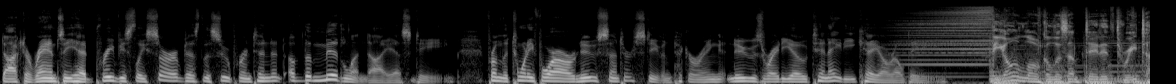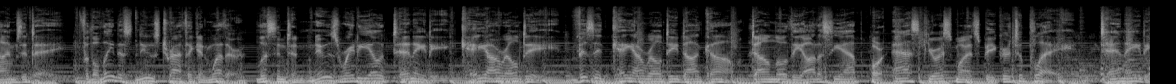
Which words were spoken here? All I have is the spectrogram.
Dr. Ramsey had previously served as the superintendent of the Midland ISD. From the 24 hour news center, Stephen Pickering, News Radio 1080 KRLD. The All Local is updated three times a day. For the latest news, traffic, and weather, listen to News Radio 1080 KRLD. Visit KRLD.com, download the Audacy app, or ask your smart speaker to play 1080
